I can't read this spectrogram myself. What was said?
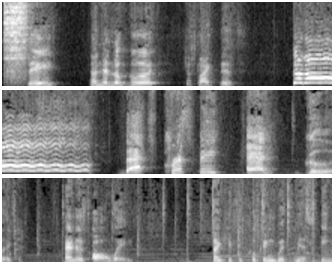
See? Doesn't it look good? Just like this. Ta-da! That's crispy and good. And as always, thank you for cooking with Miss E.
